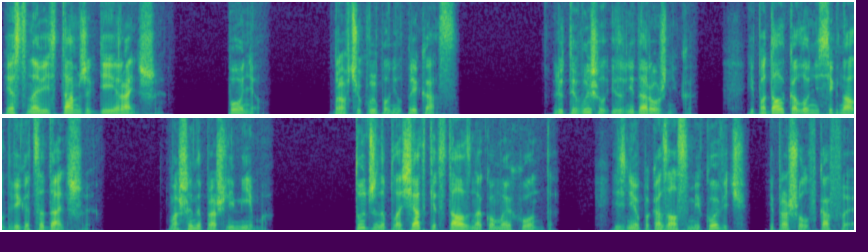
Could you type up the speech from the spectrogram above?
и остановись там же, где и раньше». «Понял». Бравчук выполнил приказ. Лютый вышел из внедорожника и подал колонне сигнал двигаться дальше. Машины прошли мимо. Тут же на площадке встала знакомая Хонда. Из нее показался Микович и прошел в кафе.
